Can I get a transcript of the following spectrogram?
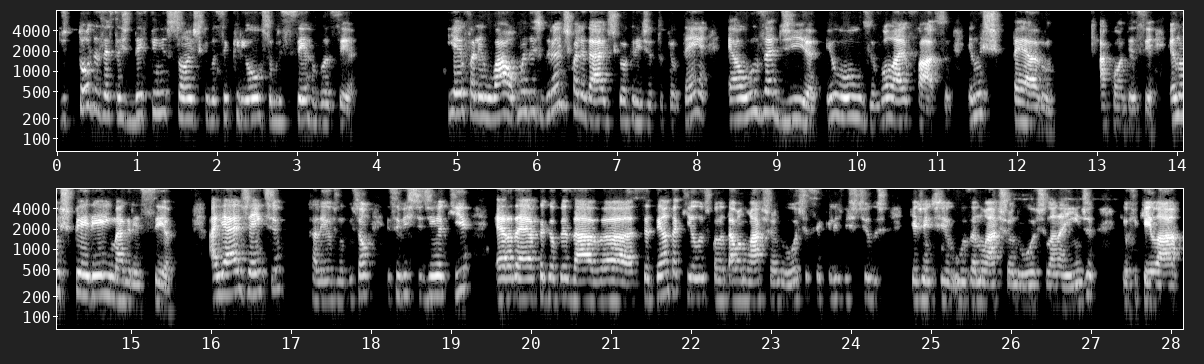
de todas essas definições que você criou sobre ser você. E aí eu falei, uau, uma das grandes qualidades que eu acredito que eu tenha é a ousadia. Eu ouso, eu vou lá, eu faço. Eu não espero acontecer. Eu não esperei emagrecer. Aliás, gente, falei hoje no puxão, esse vestidinho aqui era da época que eu pesava 70 quilos quando eu estava no Ashram do Osho, esse, aqueles vestidos que a gente usa no Ashram do Osho lá na Índia, eu fiquei lá,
